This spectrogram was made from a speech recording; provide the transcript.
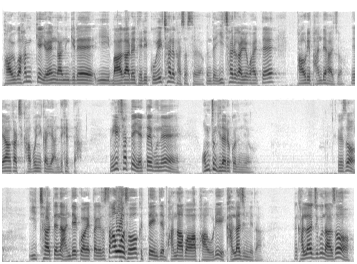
바울과 함께 여행 가는 길에 이 마가를 데리고 1차를 갔었어요. 근데 2차를 가려고 할 때 바울이 반대하죠. 얘랑 같이 가보니까 얘 안 되겠다. 1차 때 얘 때문에 엄청 기다렸거든요. 그래서 2차 때는 안 될 거 하겠다. 그래서 싸워서 그때 이제 바나바와 바울이 갈라집니다. 갈라지고 나서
